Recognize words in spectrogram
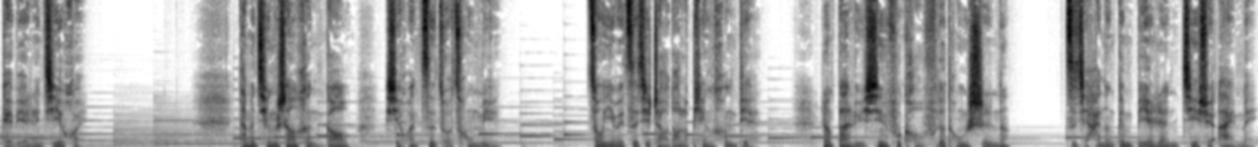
给别人机会。他们情商很高，喜欢自作聪明，总以为自己找到了平衡点，让伴侣心服口服的同时呢，自己还能跟别人继续暧昧。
